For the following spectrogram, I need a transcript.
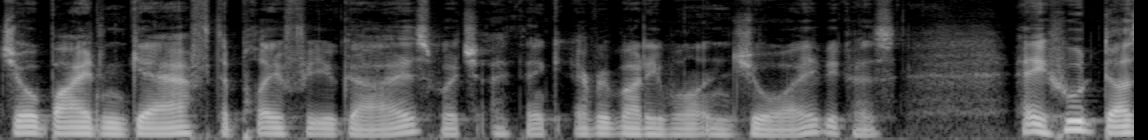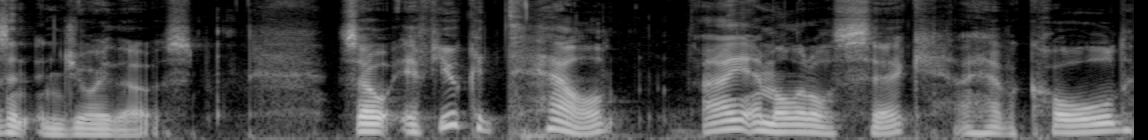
Joe Biden gaffe to play for you guys, which I think everybody will enjoy because, hey, who doesn't enjoy those? So, if you could tell, I am a little sick. I have a cold,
